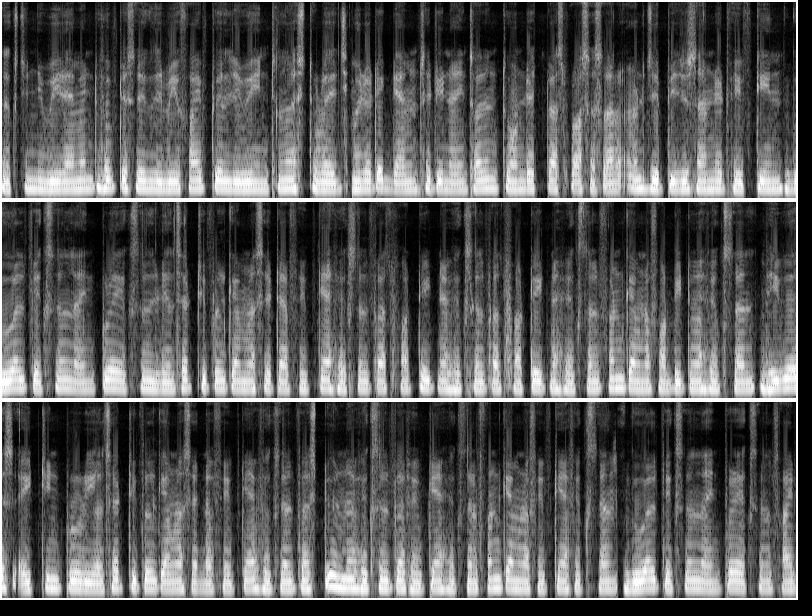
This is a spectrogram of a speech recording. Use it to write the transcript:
16GB RAM and 256GB 512GB internal storage MediaTek Dimensity 9200 plus processor and GPU 115 Google Pixel 9 Pro XL real set triple camera setup 50 megapixel plus 48 megapixel plus 48 megapixel front camera 42 megapixel Vivo S18 Pro real set triple camera setup 50 megapixel plus 2 megapixel plus 50 megapixel front camera 50 megapixel Google Pixel Pixel nine Pro XL five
